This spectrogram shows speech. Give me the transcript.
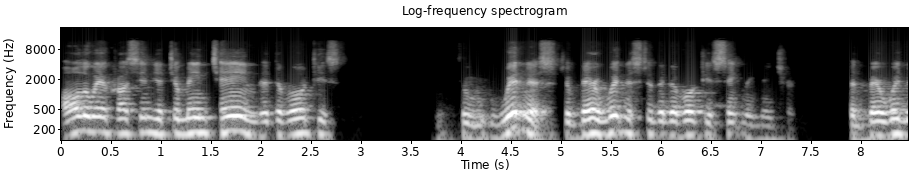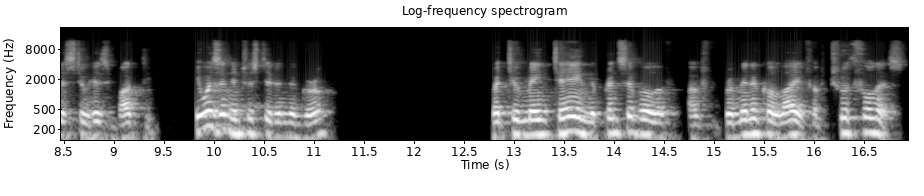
all the way across India to maintain the devotees, to witness, to bear witness to the devotee's saintly nature, to bear witness to his bhakti. He wasn't interested in the girl but to maintain the principle of, of Brahminical life, of truthfulness,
